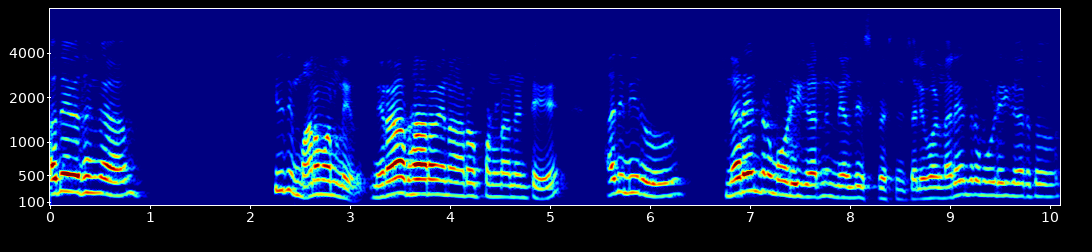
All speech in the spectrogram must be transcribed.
అదేవిధంగా ఇది మనం అనలేదు నిరాధారమైన ఆరోపణలు అని అంటే అది మీరు నరేంద్ర మోడీ గారిని నిలదీసి ప్రశ్నించాలి. ఇవాళ నరేంద్ర మోడీ గారితో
